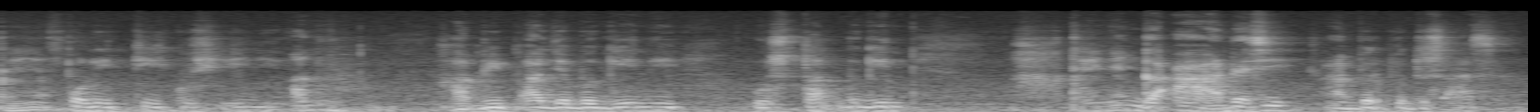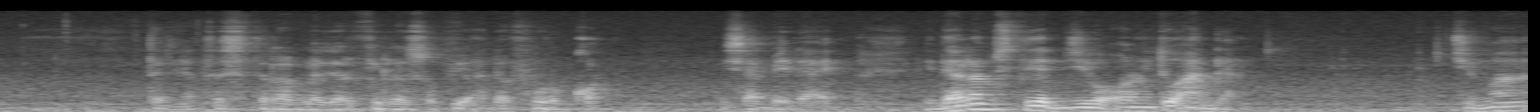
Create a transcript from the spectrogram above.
Kayaknya politikus ini, aduh, Habib aja begini, Ustadz begini. Ah, Kayaknya nggak ada sih, hampir putus asa. Ternyata setelah belajar filosofi ada furqon, bisa bedain. Di dalam setiap jiwa orang itu ada. Cuma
